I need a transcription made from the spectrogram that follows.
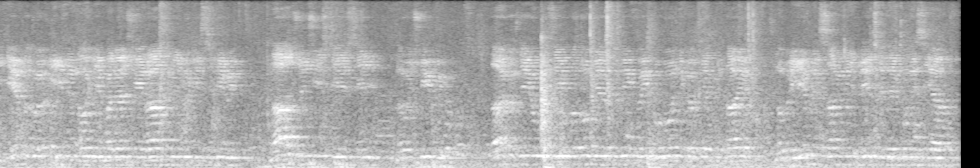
и тем, которые имя многие болящие разум не веселивы, нас же чистые сей не увази и подобие святых твоих не отметая, но приемли сами не пресвятые понеся.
